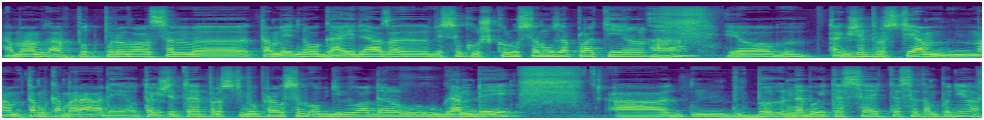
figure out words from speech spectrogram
a, mám, a podporoval jsem eh, tam jednoho guida, za vysokou školu jsem mu zaplatil, Aha. jo, takže prostě já mám tam kamarády, jo, takže to je prostě opravdu jsem obdivovatel u Ugandy a nebojte se, jděte se tam podívat.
